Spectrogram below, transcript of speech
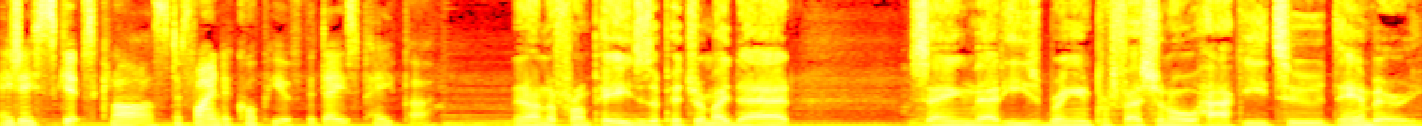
AJ skips class to find a copy of the day's paper. And on the front page is a picture of my dad saying that he's bringing professional hockey to Danbury.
